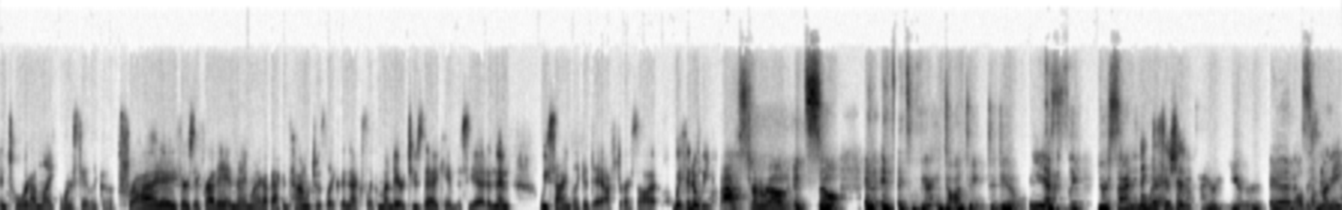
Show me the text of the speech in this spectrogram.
and toured on like I want to say like a Friday, Thursday, Friday. And then when I got back in town, which was like the next like Monday or Tuesday, I came to see it. And then we signed like a day after I saw it within a week. Fast turnaround. It's so and it's it's very daunting to do. Yeah. It's like you're signing Big away decision. an entire year and All this money.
